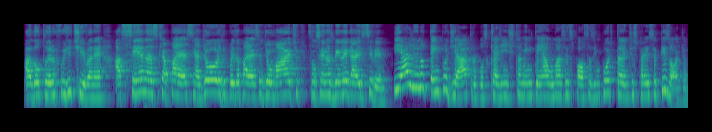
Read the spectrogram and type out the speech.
a doutora fugitiva, né? As cenas que aparecem a Jodie, depois aparece a Joe Martin, são cenas bem legais de se ver. E é ali no Templo de Atropos que a gente também tem algumas respostas importantes para esse episódio.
